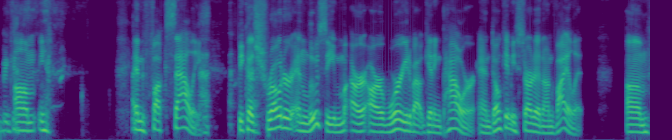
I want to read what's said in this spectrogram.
Because um and fuck Sally because Schroeder and Lucy are are worried about getting power and don't get me started on Violet. Um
